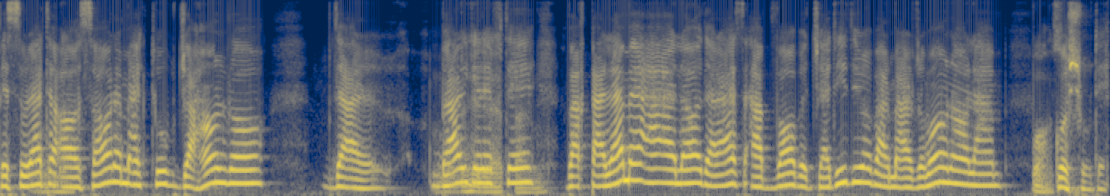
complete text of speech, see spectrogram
به صورت آثار مکتوب جهان رو در بر گرفته و قلم اعلا در از ابواب جدیدی رو بر مردمان عالم باز. گشوده.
